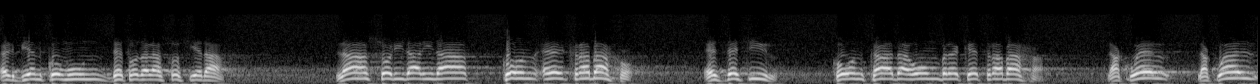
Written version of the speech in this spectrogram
el bien común de toda la sociedad. La solidaridad con el trabajo, es decir, con cada hombre que trabaja, la cual, la cual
